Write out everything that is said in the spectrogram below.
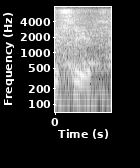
是。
